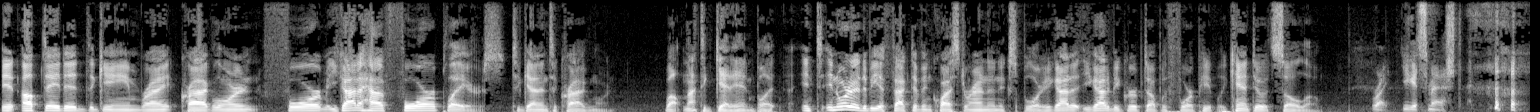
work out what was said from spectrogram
it updated the game, right? Craglorn, four. You got to have four players to get into Craglorn. Well, not to get in, but in, in order to be effective in quest around and explore, you got to you got to be grouped up with four people. You can't do it solo. Right, you get smashed.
